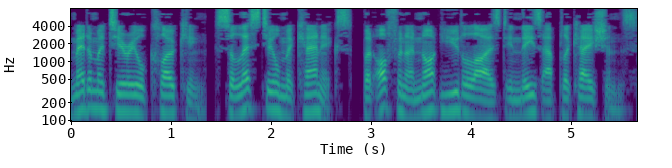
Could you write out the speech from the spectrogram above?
metamaterial cloaking, celestial mechanics, but often are not utilized in these applications.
